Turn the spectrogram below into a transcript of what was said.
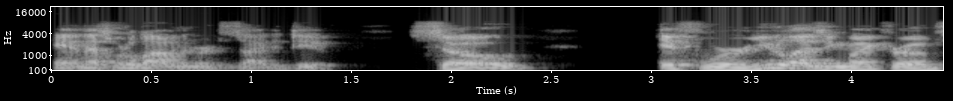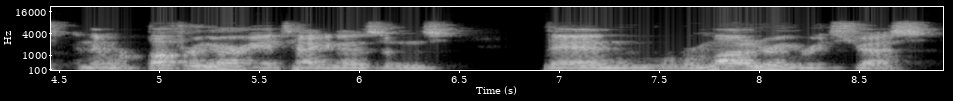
and that's what a lot of them are designed to do so if we're utilizing microbes and then we're buffering our antagonisms then we're monitoring root stress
